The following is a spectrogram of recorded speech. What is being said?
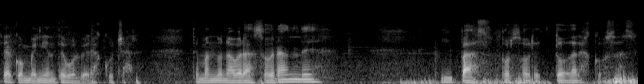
sea conveniente volver a escuchar. Te mando un abrazo grande y paz por sobre todas las cosas.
